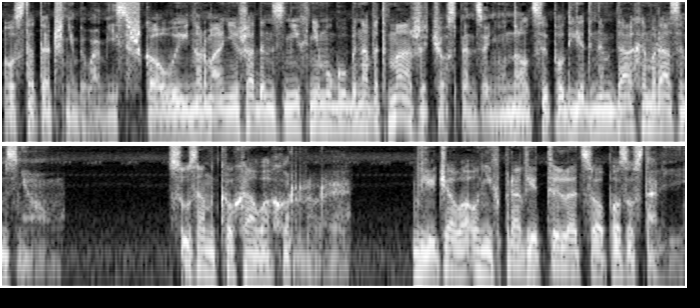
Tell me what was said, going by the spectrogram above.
Ostatecznie była mistrz szkoły i normalnie żaden z nich nie mógłby nawet marzyć o spędzeniu nocy pod jednym dachem razem z nią. Susan kochała horrory. Wiedziała o nich prawie tyle, co pozostali.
